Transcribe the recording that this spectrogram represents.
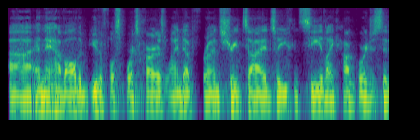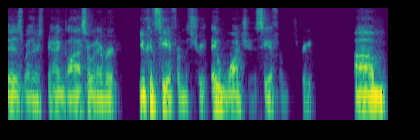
uh, and they have all the beautiful sports cars lined up front street side so you can see like how gorgeous it is whether it's behind glass or whatever you can see it from the street they want you to see it from the street um,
